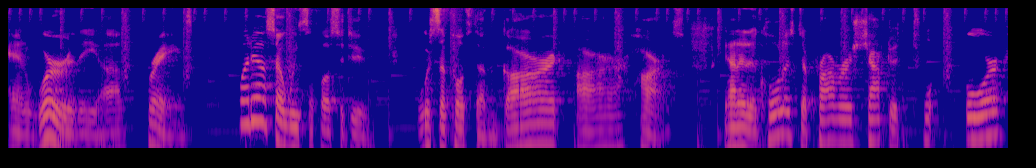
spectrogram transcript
and worthy of praise. What else are we supposed to do? We're supposed to guard our hearts. Now, in the accordance to Proverbs chapter 4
